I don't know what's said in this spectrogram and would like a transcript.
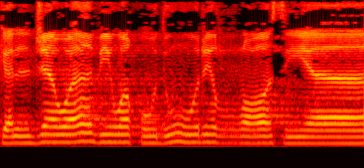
كَالْجَوَابِ وَقُدُورٍ رَّاسِيَاتٍ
